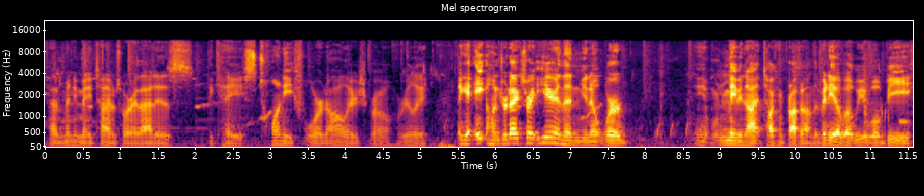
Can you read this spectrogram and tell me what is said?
I've had many, many times where that is the case. $24, bro. Really? I get 800x right here, and then, you know, we're, you know, maybe not talking profit on the video, but we will be,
